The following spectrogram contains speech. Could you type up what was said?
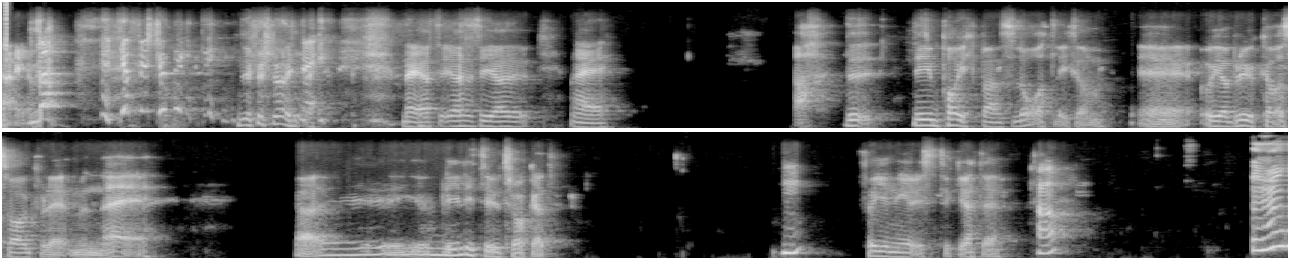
nej, jag, Va? Jag förstår ingenting. du förstår inte? Nej. Nej, jag, jag, alltså, jag, nej. Ah, det, det är en pojkbandslåt liksom. Eh, och jag brukar vara svag för det, men nej. Jag, jag blir lite uttråkad. Mm. För generiskt tycker jag att det är. Ja. Mm.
